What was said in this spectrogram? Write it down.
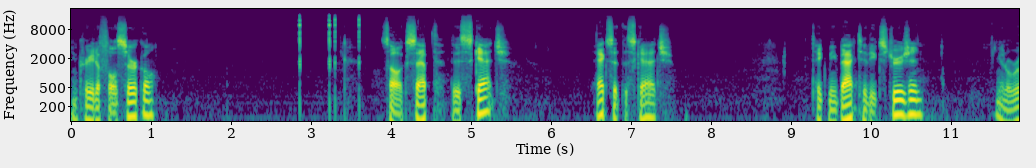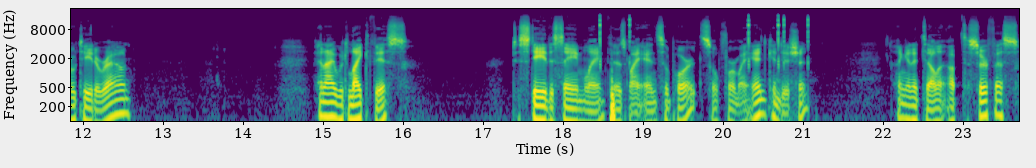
and create a full circle. So I'll accept this sketch, exit the sketch, take me back to the extrusion. I'm going to rotate around. And I would like this to stay the same length as my end support. So for my end condition, I'm going to tell it up to surface.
